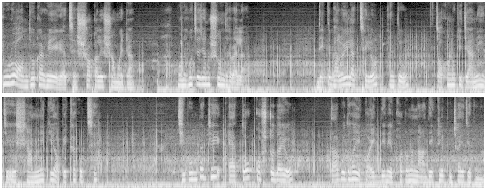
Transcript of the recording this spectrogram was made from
পুরো অন্ধকার হয়ে গেছে সকালের সময়টা। মনে হচ্ছে যেন সন্ধ্যাবেলা। দেখতে ভালোই লাগছিল, কিন্তু তখনও কি জানি যে সামনে কি অপেক্ষা করছে। জীবনটা যে এত কষ্টদায়ক, তা বোধ হয় কয়েকদিনের ঘটনা না দেখলে বুঝাই যেত না।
